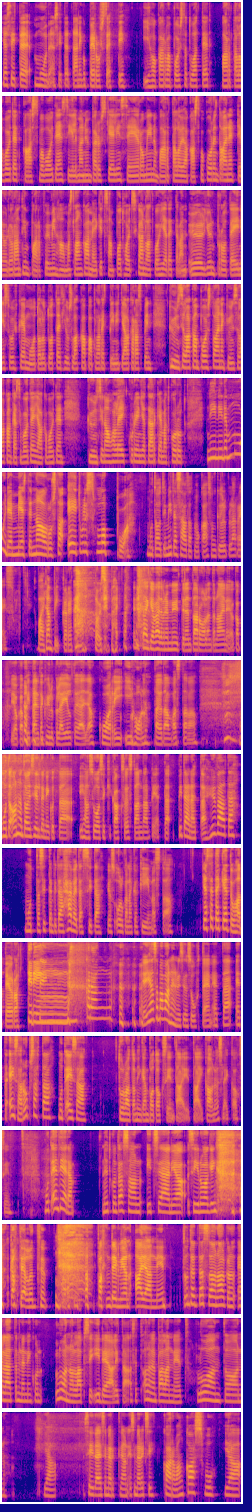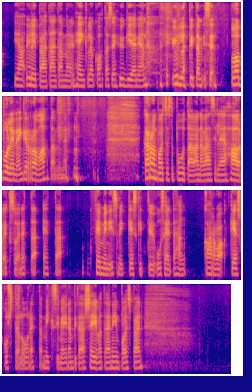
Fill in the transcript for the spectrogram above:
ja sitten muuten sitten tämä niinku perussetti, ihokarvapoistotuotteet, vartalovoiteet, kasvovoiteen, silmän ympäryskeelin, seerumin, vartalo- ja kasvokuorinta-aineet, deodorantin, parfyymin, hammaslankaa, meikit, sampot, hoitsikan, latvoihin jätettävän öljyn, proteiinisuihkeen, muotoilutuotteet, hiuslakkaa, paplarit, pinit, jalkaraspin, kynsilakan poistoaine, kynsilakan, käsivoiteen, jalkavoiteen, kynsinauhaleikkuriin ja tärkeimmät korut, niin niiden muiden miesten naurusta ei tulisi loppua. Mutta Oti, mitä sä otat mukaan sun kylpyläreissulle? Vaihdan pikkarit vaan toisinpäin. Eli tämäkin on vähän tämmöinen myyttinen taruolentonainen, joka, joka pitää niitä kylpyläiltoja ja kuorii ihon tai jotain vastaavaa. Mutta onhan toi silti niin tämä ihan suosikki kaksoistandardi, että pitää näyttää hyvältä, mutta sitten pitää hävetä sitä, jos ulkonäkö kiinnostaa. Ja se tekee tuhat euroa. Tiding! Ding! Kadang! Ja ihan sama vanhemmisen suhteen, että, että ei saa rupsahtaa, mutta ei saa turvautua minkään botoksiin tai, tai kauneusleikkauksiin. Mutta en tiedä, nyt kun tässä on itseään ja sinuakin katellut pandemian ajan, niin tuntuu, että tässä on alkanut elää tämmöinen niin kuin luonnonlapsi-ideaali taas, että olemme palanneet luontoon ja siitä esimerkkinä on esimerkiksi karvan kasvu ja, ja ylipäätään tämmöinen henkilökohtaisen hygienian ylläpitämisen lopullinenkin romahtaminen. Karvanpoistosta puhutaan aina vähän silleen halveksuen, että, että feminismi keskittyy usein tähän karvakeskusteluun, että miksi meidän pitää sheivata ja niin poispäin.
